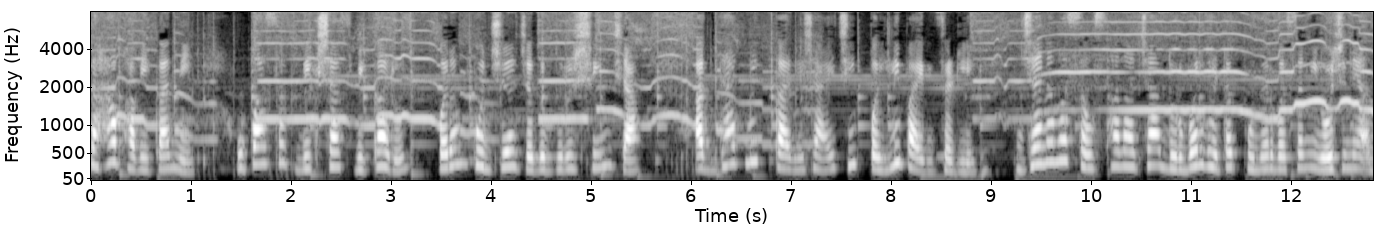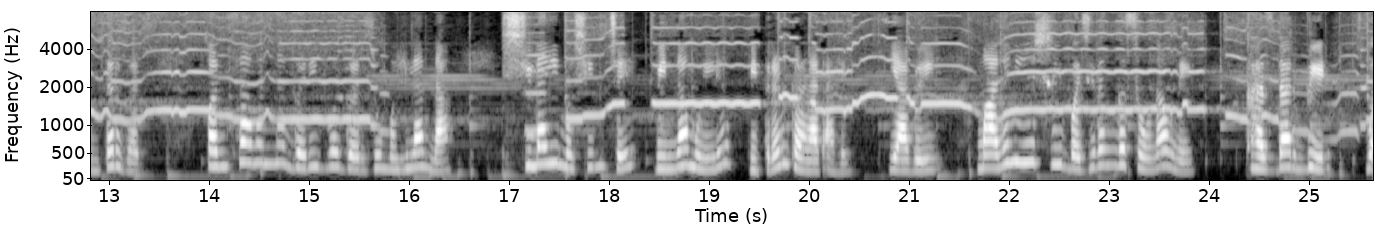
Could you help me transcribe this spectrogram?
सहा भाविकांनी उपासक दीक्षा स्वीकारून परमपूज्य जगद्गुरु श्रींच्या आध्यात्मिक कार्यशाळेची पहिली पायरी चढली. जन्म संस्थानाच्या दुर्बल घटक पुनर्वसन योजनेअंतर्गत पंचावन्न गरीब व गरजू महिलांना शिलाई मशीनचे विनामूल्य वितरण करण्यात आले. यावेळी माननीय श्री बजरंग सोनावणे खासदार बीड व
